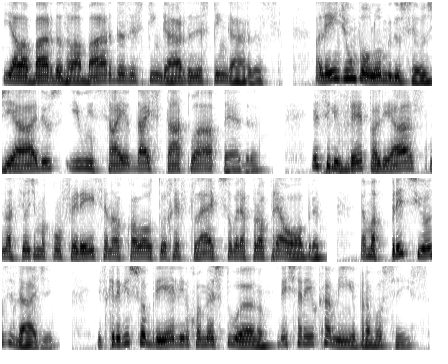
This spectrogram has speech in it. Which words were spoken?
e Alabardas, Alabardas, Espingardas, Espingardas, além de um volume dos seus diários e o ensaio da estátua à pedra. Esse livreto, aliás, nasceu de uma conferência na qual o autor reflete sobre a própria obra. É uma preciosidade. Escrevi sobre ele no começo do ano, deixarei o caminho para vocês.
